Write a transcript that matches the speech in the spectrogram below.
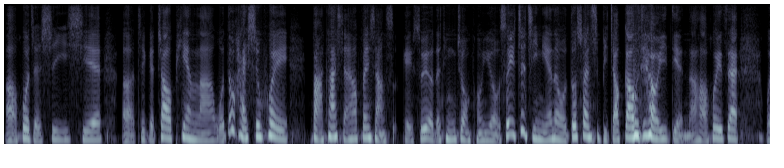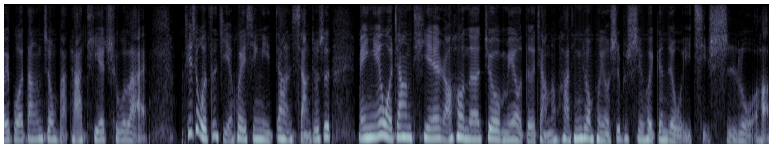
啊，或者是一些呃这个照片啦，我都还是会把它想要分享给所有的听众朋友。所以这几年呢，我都算是比较高调一点的哈，会在微博当中把它贴出来。其实我自己也。会心里这样想，就是每年我这样贴，然后呢就没有得奖的话，听众朋友是不是会跟着我一起失落哈？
